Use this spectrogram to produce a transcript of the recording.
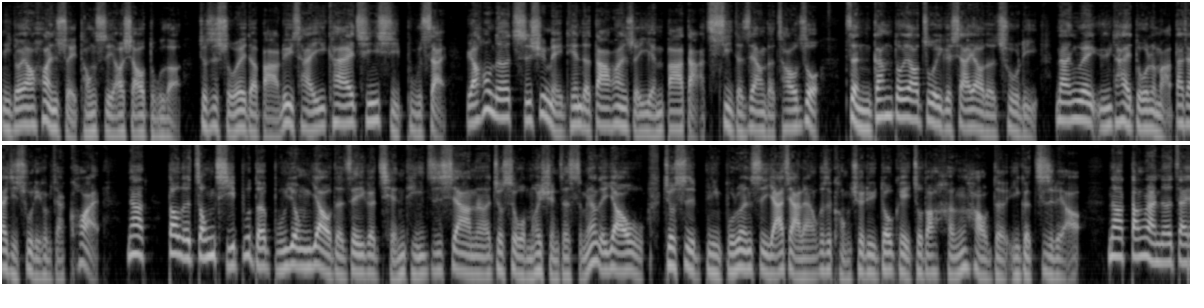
你都要换水，同时也要消毒了，就是所谓的把滤材移开、清洗、曝晒，然后呢，持续每天的大换水、盐巴打气的这样的操作，整缸都要做一个下药的处理。那因为鱼太多了嘛，大家一起处理会比较快。那到了中期不得不用药的这一个前提之下呢，就是我们会选择什么样的药物？就是你不论是亚甲蓝或是孔雀绿，都可以做到很好的一个治疗。那当然呢，在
